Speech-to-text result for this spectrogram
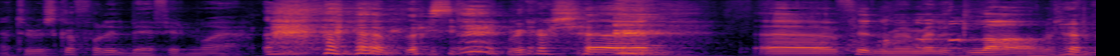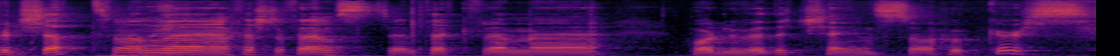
Jeg tror du skal få litt B-film nå, jeg. det blir kanskje uh, filmer med litt lavere budsjett. Men eh, først og fremst vil jeg trekke frem eh, Hollywood Chainsaw Hookers.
